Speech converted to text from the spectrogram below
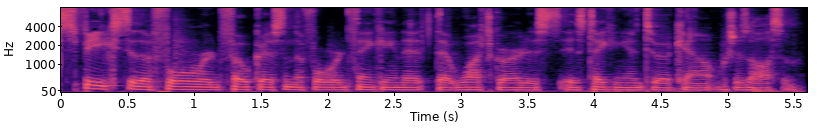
speaks to the forward focus and the forward thinking that that WatchGuard is is taking into account, which is awesome.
